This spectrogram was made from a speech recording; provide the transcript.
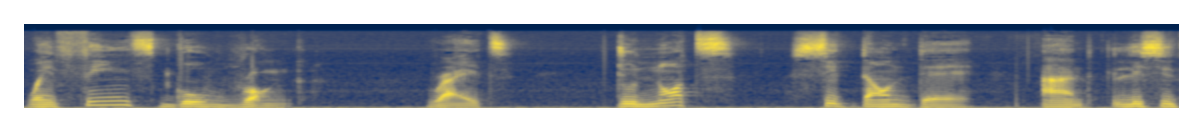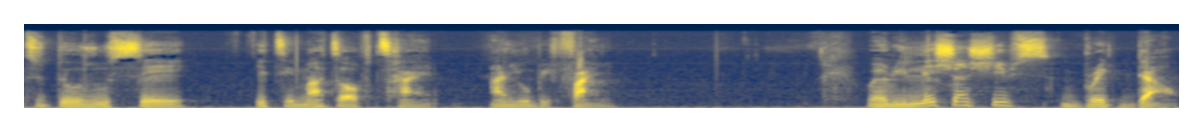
When things go wrong right do not sit down there and listen to those who say it's a matter of time and you'll be fine when relationships break down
